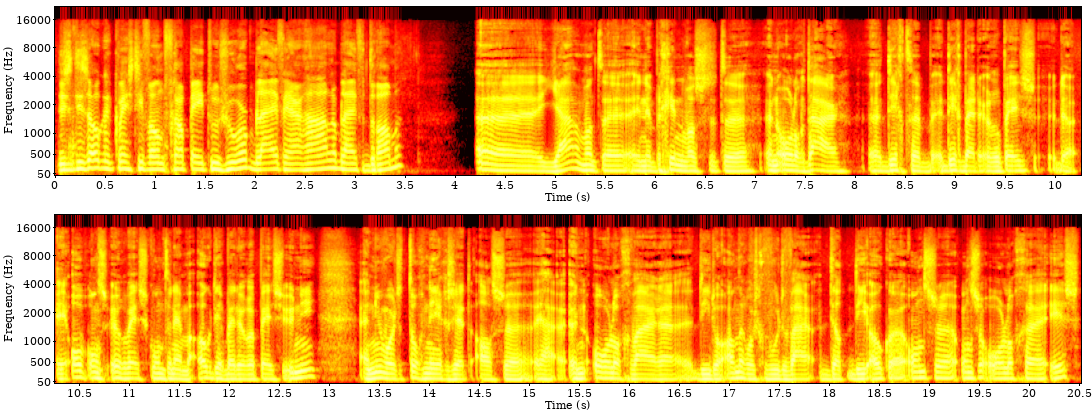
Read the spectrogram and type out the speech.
Dus het is ook een kwestie van frappé toujours, blijven herhalen, blijven drammen? Uh, ja, want uh, in het begin was het uh, een oorlog daar. Uh, dicht, uh, dicht bij de Europese, de, eh, op ons Europese continent, maar ook dicht bij de Europese Unie. En nu wordt het toch neergezet als ja, een oorlog waar, die door anderen wordt gevoerd, waar dat, die ook onze, onze oorlog is.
